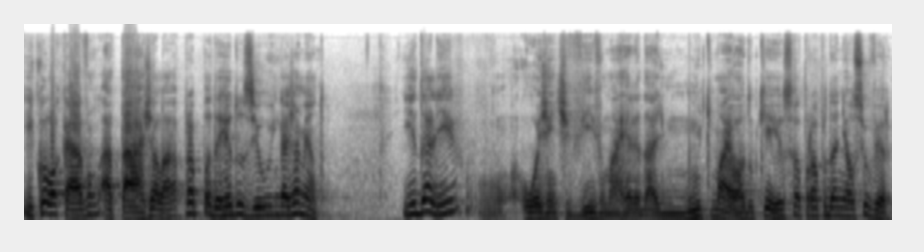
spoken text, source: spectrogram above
e colocavam a tarja lá para poder reduzir o engajamento. E dali, hoje a gente vive uma realidade muito maior do que isso, é o próprio Daniel Silveira,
